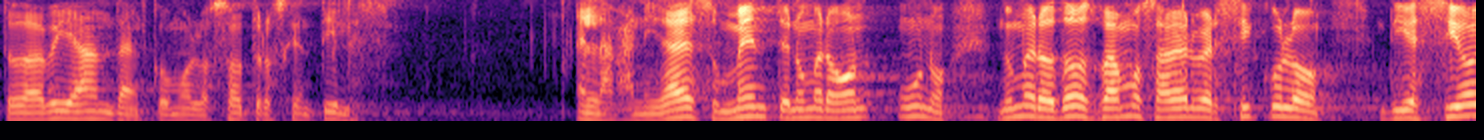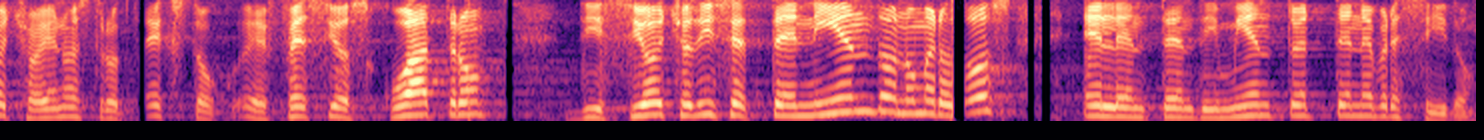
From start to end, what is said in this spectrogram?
todavía andan como los otros gentiles. En la vanidad de su mente, número uno. Número dos, vamos a ver versículo 18, ahí nuestro texto, Efesios 4, 18, dice, teniendo, número dos, el entendimiento entenebrecido.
